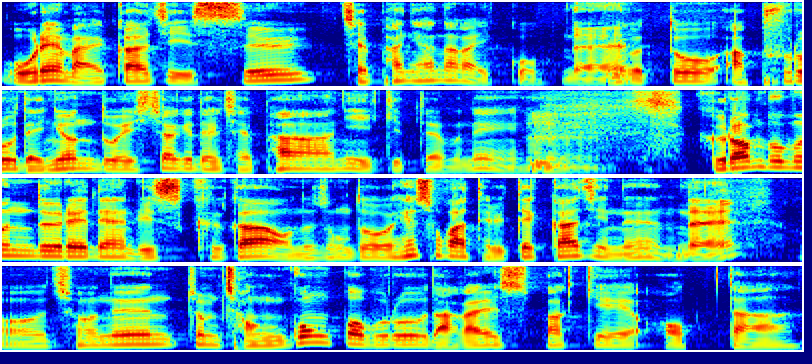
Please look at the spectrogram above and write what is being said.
올해 말까지 있을 재판이 하나가 있고 네. 그리고 또 앞으로 내년도에 시작이 될 재판이 있기 때문에 음. 그런 부분들에 대한 리스크가 어느 정도 해소가 될 때까지는 네. 어 저는 좀 전공법으로 나갈 수밖에 없다.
